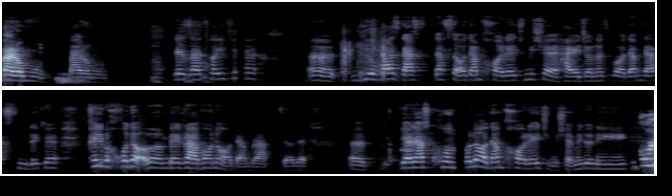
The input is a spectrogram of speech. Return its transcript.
برامون برامون. لذت هایی که یهو از دست, دست آدم خارج میشه هیجاناتی به آدم دست میده که خیلی به خود به روان آدم ربط داره. یعنی از کنترل آدم خارج میشه می‌دونی؟ اون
